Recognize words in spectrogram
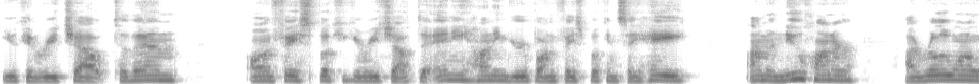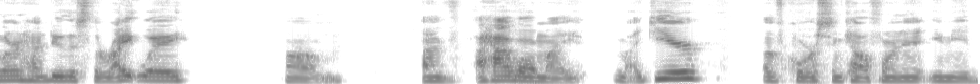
you can reach out to them on Facebook. You can reach out to any hunting group on Facebook and say, "Hey, I'm a new hunter. I really want to learn how to do this the right way. Um, I've I have all my my gear of course, in California, you need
